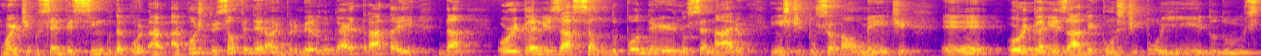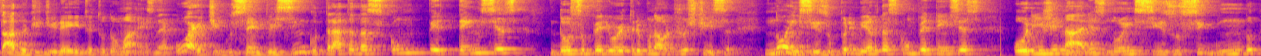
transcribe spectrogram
O artigo 105 da a, Constituição Federal, em primeiro lugar, trata aí da organização do poder no cenário institucionalmente eh, organizado e constituído, do Estado de Direito e tudo mais. Né? O artigo 105 trata das competências do Superior Tribunal de Justiça. No inciso 1 das competências originárias, no inciso 2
